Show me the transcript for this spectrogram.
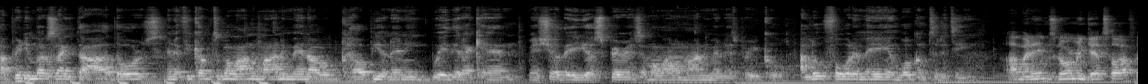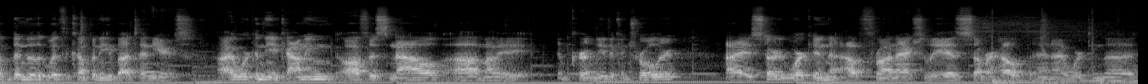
I pretty much like the outdoors. And if you come to Milano Monument, I will help you in any way that I can. Make sure that your experience at Milano Monument is pretty cool. I look forward to meeting and welcome to the team. Uh, my name is Norman Getzloff. I've been the, with the company about 10 years. I work in the accounting office now. Um, I am currently the controller. I started working out front actually as summer help and I worked in the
